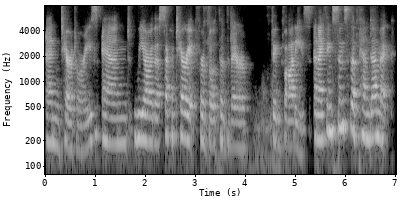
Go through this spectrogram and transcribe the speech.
and territories. And we are the secretariat for both of their big bodies. And I think since the pandemic,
